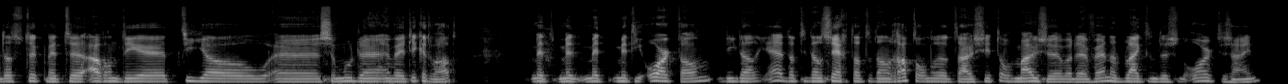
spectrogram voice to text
dat stuk met eh Arondir, Tio, zijn moeder en weet ik het wat. Met, met, met, met die ork dan, die dan ja, dat hij dan zegt dat er dan ratten onder het huis zitten, of muizen, whatever. En dat blijkt dan dus een ork te zijn.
